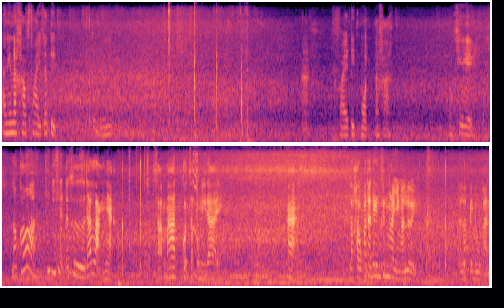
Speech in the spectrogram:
อันนี้นะคะ ไฟก็ติดตรงนี้ไฟติดหมดนะคะ โอเค แล้วก็ที่พิเศษก็คือด้านหลังเนี่ย สามารถกดจากตรงนี้ได้ อะ แล้วเขาก็จะเด้งขึ้นมาอย่างนั้นเลยเดี๋ยวเราไปดูกัน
